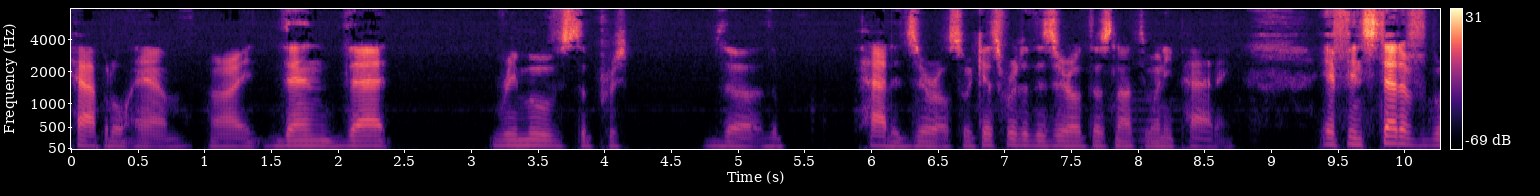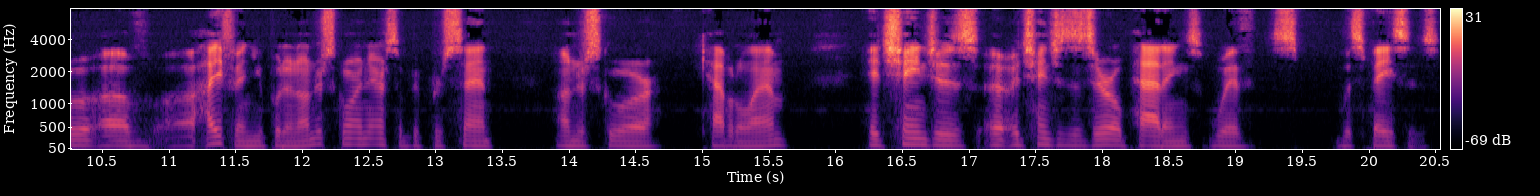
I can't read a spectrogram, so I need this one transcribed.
capital M, all right, then that removes the the the padded zero. So it gets rid of the zero. It does not do any padding. If instead of of a hyphen you put an underscore in there, so percent underscore capital M, it changes uh, it changes the zero paddings with with spaces.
